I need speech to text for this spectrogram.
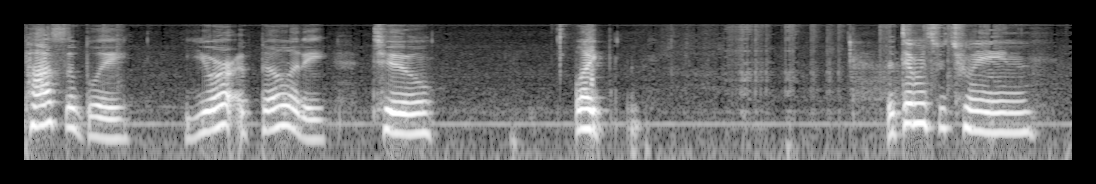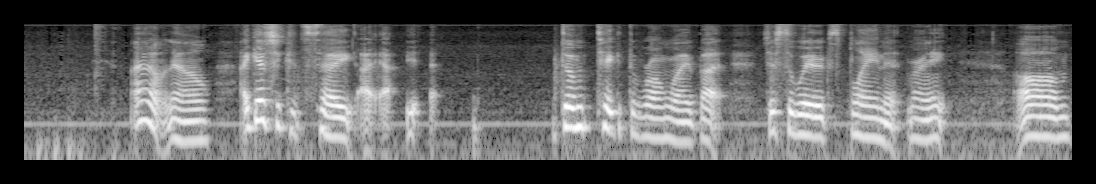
possibly your ability to like the difference between I don't know I guess you could say I, I, don't take it the wrong way but just a way to explain it right? Um,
